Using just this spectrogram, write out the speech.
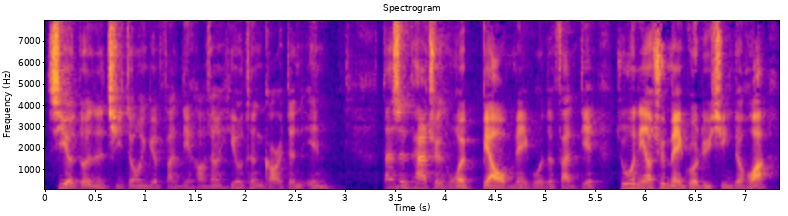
希尔顿的其中一个饭店，好像 Hilton Garden Inn。但是 Patrick 很会标美国的饭店，如果你要去美国旅行的话，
